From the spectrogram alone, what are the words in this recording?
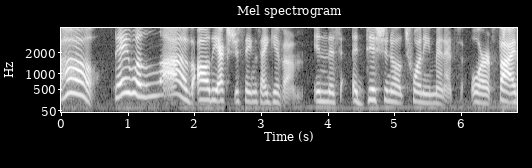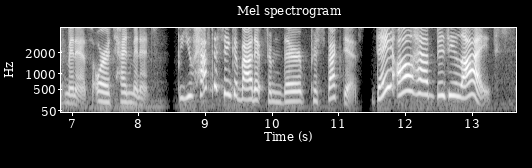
"Oh, they will love all the extra things I give them in this additional 20 minutes or 5 minutes or 10 minutes." But you have to think about it from their perspective. They all have busy lives.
